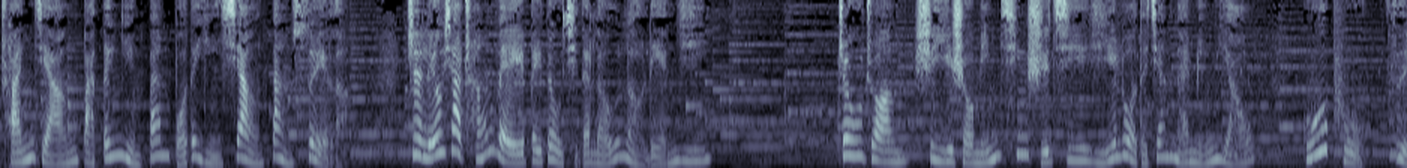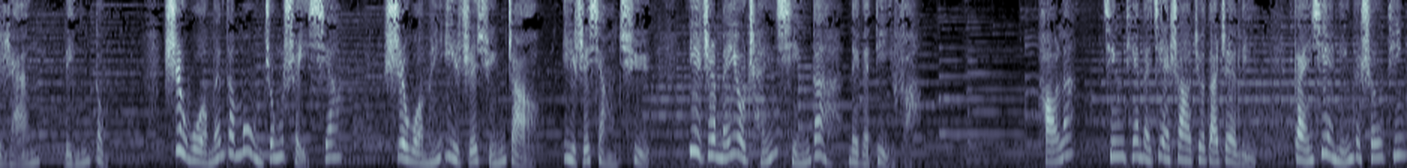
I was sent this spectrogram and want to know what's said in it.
船桨把灯影斑驳的影像荡碎了，只留下船尾被逗起的缕缕涟漪。周庄是一首明清时期遗落的江南民谣，古朴自然灵动。是我们的梦中水乡，是我们一直寻找、一直想去、一直没有成型的那个地方。好了，今天的介绍就到这里，感谢您的收听，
